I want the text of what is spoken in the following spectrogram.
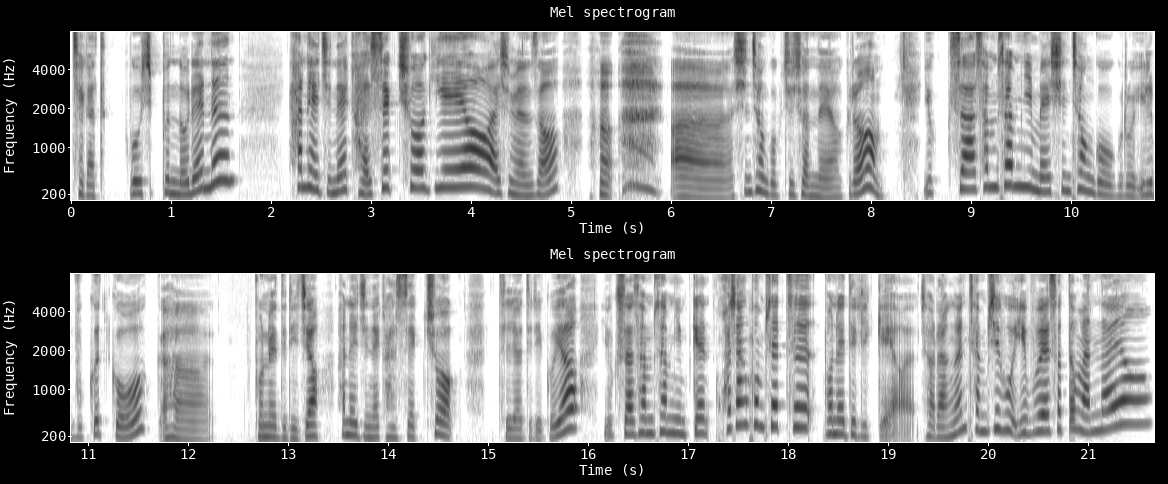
제가 듣고 싶은 노래는 한혜진의 갈색 추억이에요. 하시면서, 아, 신청곡 주셨네요. 그럼 6433님의 신청곡으로 1부 끝곡, 어, 보내드리죠. 한혜진의 갈색 추억 들려드리고요. 6433님께 화장품 세트 보내드릴게요. 저랑은 잠시 후 2부에서 또 만나요.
